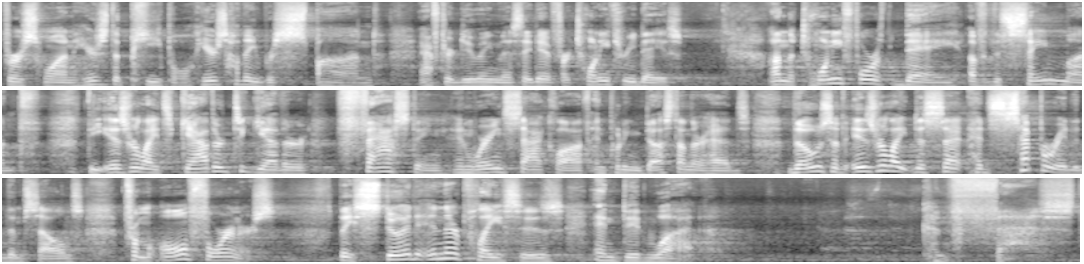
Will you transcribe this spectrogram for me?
verse 1. Here's the people. Here's how they respond after doing this. They did it for 23 days. On the 24th day of the same month, the Israelites gathered together, fasting and wearing sackcloth and putting dust on their heads. Those of Israelite descent had separated themselves from all foreigners. They stood in their places and did what? Confessed.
